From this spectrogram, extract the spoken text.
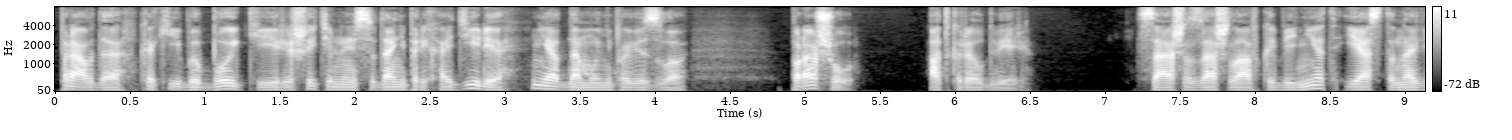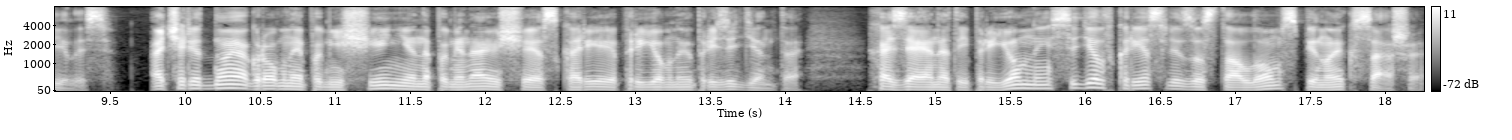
Правда, какие бы бойкие и решительные сюда не приходили, ни одному не повезло. «Прошу», — открыл дверь. Саша зашла в кабинет и остановилась. Очередное огромное помещение, напоминающее скорее приемную президента. Хозяин этой приемной сидел в кресле за столом спиной к Саше.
